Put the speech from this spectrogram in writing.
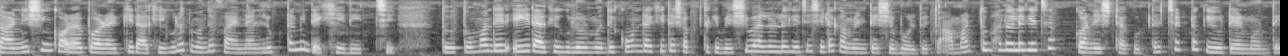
গার্নিশিং করার পর আর কি রাখিগুলো তোমাদের ফাইনাল লুকটা আমি দেখিয়ে দিচ্ছি। তো তোমাদের এই রাখিগুলোর মধ্যে কোন রাখিটা সব থেকে বেশি ভালো লেগেছে সেটা কমেন্টে এসে বলবে। তো আমার তো ভালো লেগেছে গণেশ ঠাকুরটা, ছোট্ট কিউটের মধ্যে।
